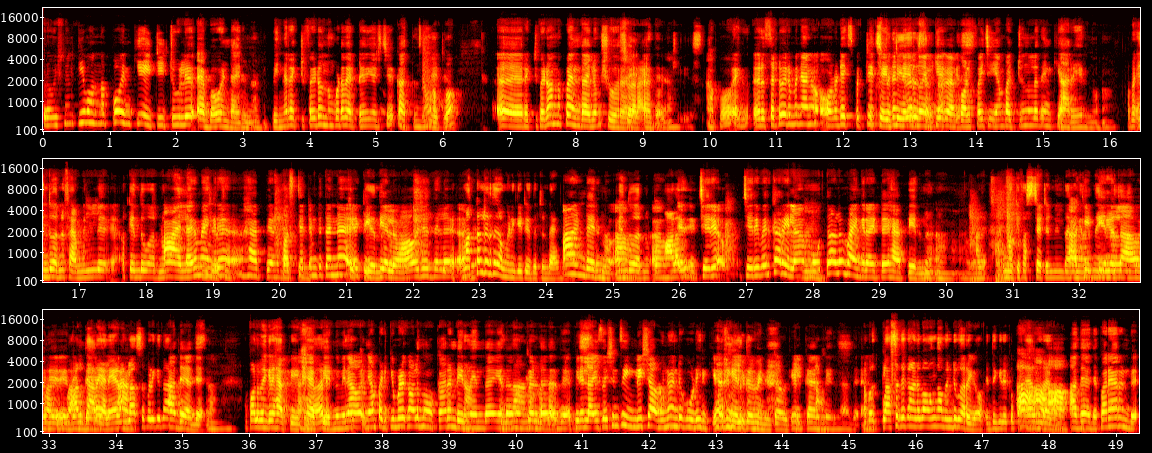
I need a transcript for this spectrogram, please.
പ്രൊവിഷണൽ കീ വന്നപ്പോ എനിക്ക് എയ്റ്റി ടൂൽ എബവ് ഉണ്ടായിരുന്നു. പിന്നെ റെക്ടിഫൈഡ് ഒന്നും കൂടെ വരട്ടെ വിചാരിച്ച് കാത്തുന്നു അപ്പോൾ അപ്പൊ റെക്ടിഫൈഡ് വന്നപ്പോ എന്തായാലും ഷുവർ. അതെ. അപ്പോൾ അപ്പോ റിസൾട്ട് വരുമ്പോ ഞാൻ ഓൾറെഡി എക്സ്പെക്ട് ചെയ്തിട്ടുണ്ടായിരുന്നു. എനിക്ക് ക്വാളിഫൈ ചെയ്യാൻ പറ്റും എന്നുള്ളത് എനിക്ക് അറിയായിരുന്നു. അപ്പൊ എന്ത് പറഞ്ഞു? ഫാമിലിയിൽ ഒക്കെ എന്ത് പറഞ്ഞു? ആ എല്ലാരും ഭയങ്കര ഹാപ്പിയാണ് ഫസ്റ്റ് അറ്റംപ്റ്റ് തന്നെ കിട്ടിയല്ലോ. ആ ഒരു ഇതിൽ മക്കളുടെ അടുത്ത് കമ്മ്യൂണിക്കേറ്റ് ചെയ്തിട്ടുണ്ടായിരുന്നു. ആ ഉണ്ടായിരുന്നു. എന്ത് പറഞ്ഞു? ചെറിയ ചെറിയവർക്ക് അറിയില്ല. മൂത്ത ആൾ ഭയങ്കരമായിട്ട് ഹാപ്പി ആയിരുന്നു ഉമ്മക്ക് ഫസ്റ്റ് അറ്റൻഡിൽ ആ, കിട്ടിയെന്നുള്ള ആ ഒരു ആൾക്ക് ഏഴാം ക്ലാസ് പഠിക്കുന്ന അതെ അതെ. അപ്പൊ അവൾ ഭയങ്കര ഹാപ്പി ഹാപ്പി ആയിരുന്നു. പിന്നെ ഞാൻ പഠിക്കുമ്പോഴൊക്കെ ആൾ നോക്കാറുണ്ടായിരുന്നു. എന്താ ഏതാന്നൊക്കെ പിന്നെ ലൈവ് സെഷൻസ് ഇംഗ്ലീഷ് അവനും എന്റെ കൂടെ കേൾക്കാൻ ഇരിക്കാറുണ്ട് വേണ്ടിട്ട് കേൾക്കാറുണ്ടായിരുന്നു. അതെ. അപ്പൊ ക്ലാസ് ഒക്കെ കാണുമ്പോ അവൻ കമന്റ് പറയോ? എന്തെങ്കിലുമൊക്കെ അതെ അതെ. പറയാറുണ്ട്.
